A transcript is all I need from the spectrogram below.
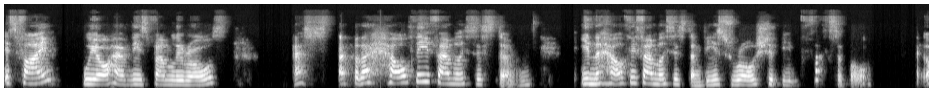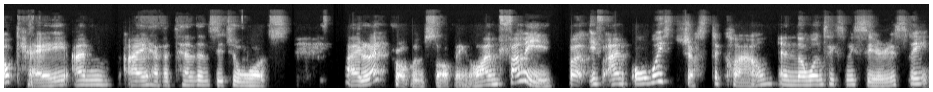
It's fine. We all have these family roles. As uh, but a healthy family system, in a healthy family system, these roles should be flexible. Like, okay, I'm I have a tendency towards I like problem solving or I'm funny. But if I'm always just a clown and no one takes me seriously,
